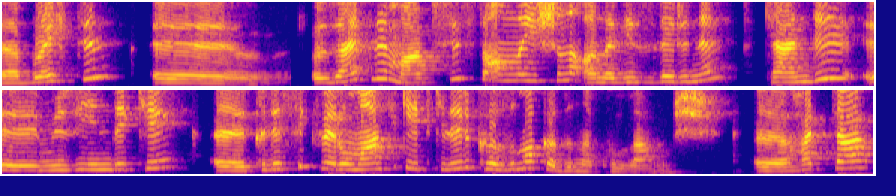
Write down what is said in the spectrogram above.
e, Brecht'in e, özellikle Marksist anlayışını, analizlerini kendi e, müziğindeki e, klasik ve romantik etkileri kazımak adına kullanmış. E, hatta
